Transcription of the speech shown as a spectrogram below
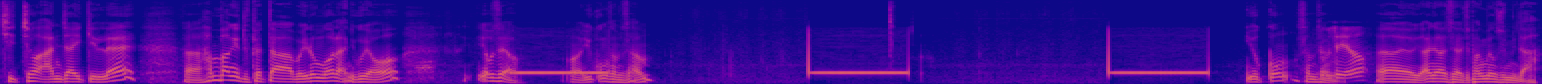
지쳐 앉아있길래 아, 한 방에 눕혔다 뭐 이런 건 아니고요. 여보세요. 어, 6033. (6033) 여보세요? 아, 예, 안녕하세요. 저 박명수입니다.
